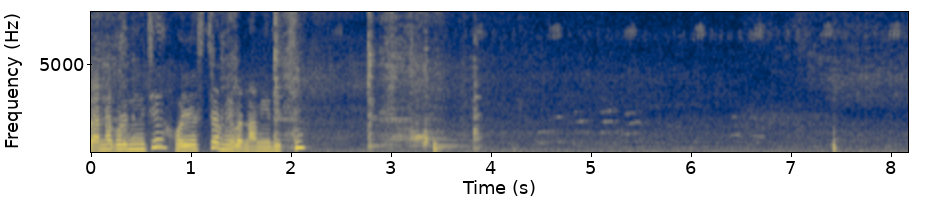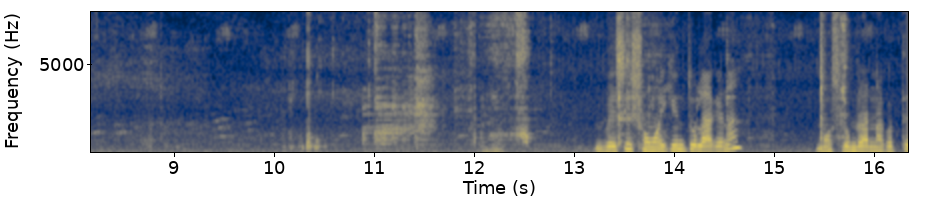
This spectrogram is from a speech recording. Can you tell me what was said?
রান্না করে নিয়েছি, হয়ে এসছে, আমি এবার নামিয়ে দিচ্ছি। বেশি সময় কিন্তু লাগে না মশরুম রান্না করতে।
